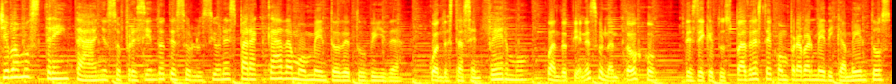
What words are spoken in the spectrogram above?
llevamos 30 años ofreciéndote soluciones para cada momento de tu vida. Cuando estás enfermo, cuando tienes un antojo, desde que tus padres te compraban medicamentos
